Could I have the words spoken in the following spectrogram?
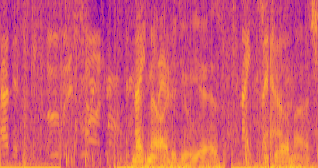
added me. Nightmare did you, yes. Thank you Nightmare. very much.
